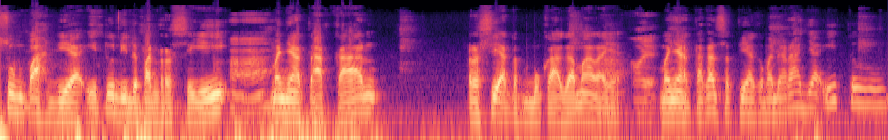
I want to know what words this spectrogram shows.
sumpah dia itu di depan resi Ah. menyatakan resi atau pemuka agama lah ya. Oh, iya. Menyatakan setia kepada raja itu.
